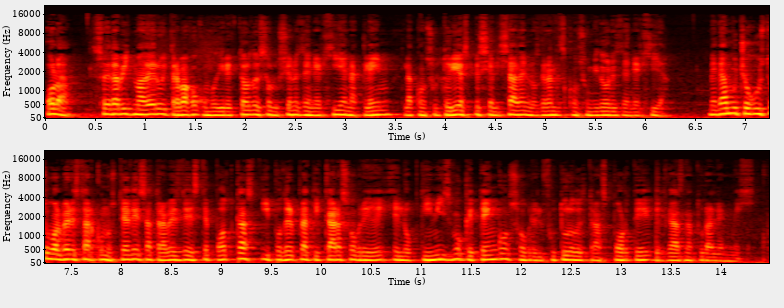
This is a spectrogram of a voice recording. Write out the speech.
Hola, soy David Madero y trabajo como director de soluciones de energía en Acclaim, la consultoría especializada en los grandes consumidores de energía. Me da mucho gusto volver a estar con ustedes a través de este podcast y poder platicar sobre el optimismo que tengo sobre el futuro del transporte del gas natural en México.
